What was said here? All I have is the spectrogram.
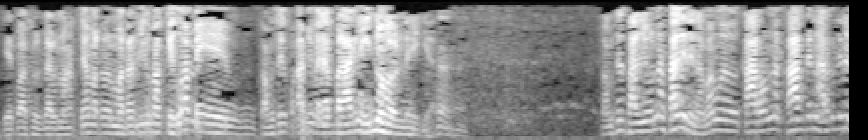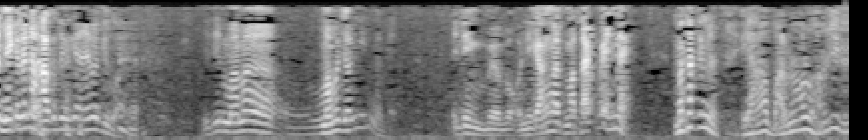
ඊට පස්සේ සුල්තාන් මහත්තයා මට මට ලියුමක් කිව්වා මේ තමසේ පාටි වැඩක් බලාගෙන ඉන්න ඕනේ කියලා. තමසේ සල්ලි ඕන සල්ලි දෙනවා. මම කාර් ඕන කාර් දෙන්න අරක දෙන්න මේක දෙන්න අරක දෙන්න කියලා එහෙම කිව්වා. ඉතින් මම මම ජොලි ඉන්නද. ඉතින් නිකන්වත් මතක් වෙන්නේ මතක නෑ. එයා බලනවලු හරියට.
